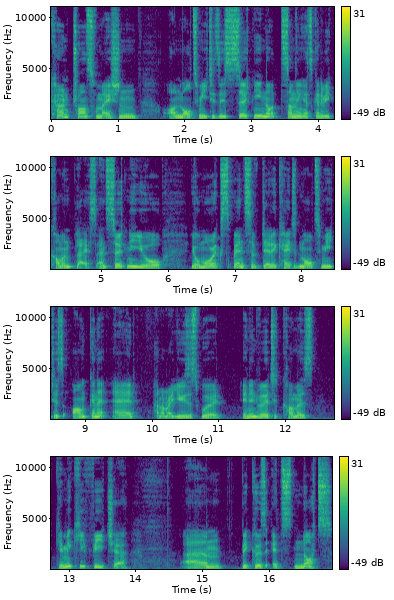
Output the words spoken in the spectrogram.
current transformation on multimeters is certainly not something that's going to be commonplace, and certainly your your more expensive dedicated multimeters aren't going to add, and I'm going to use this word in inverted commas, gimmicky feature, um, because it's not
